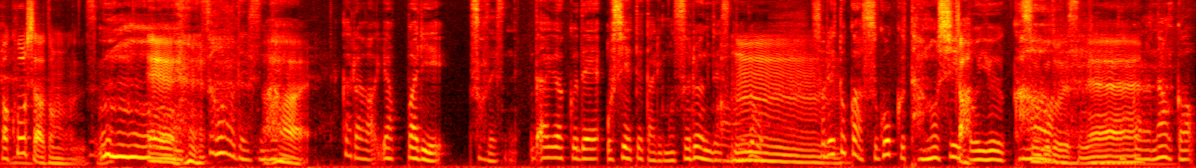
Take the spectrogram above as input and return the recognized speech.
まあ、後者だと思うんですね。えー、そうですね、はい、だからやっぱりそうですね。大学で教えてたりもするんですけどそれとかすごく楽しいというかそういうことですね。だからなんか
